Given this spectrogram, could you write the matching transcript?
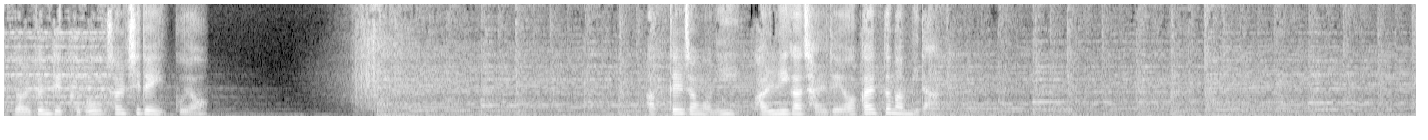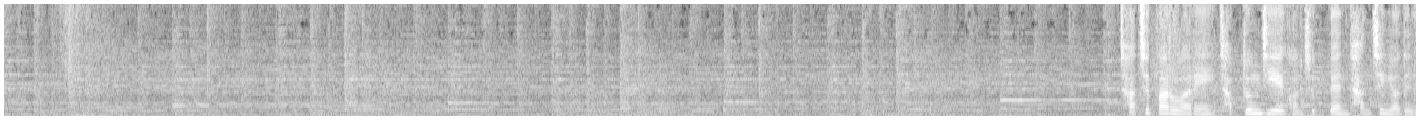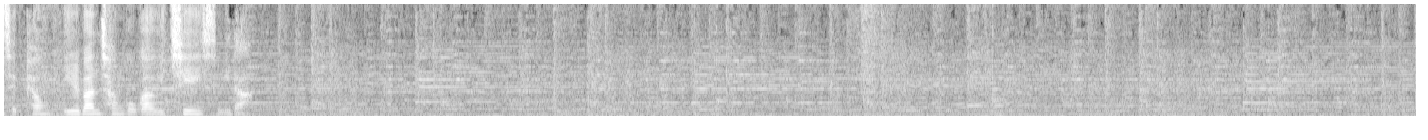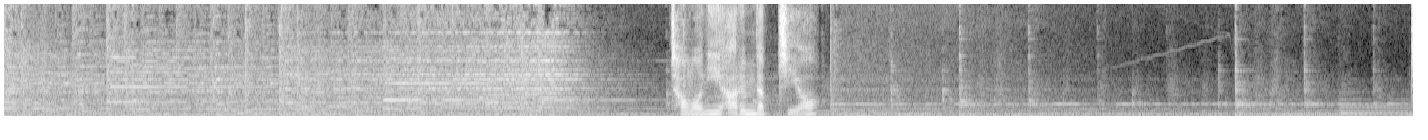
넓은 데크도 설치되어 있고요. 앞들 정원이 관리가 잘 되어 깔끔합니다. 좌측 바로 아래 작동지에 건축된 단층 83평 일반 창고가 위치해 있습니다. 정원이 아름답지요?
